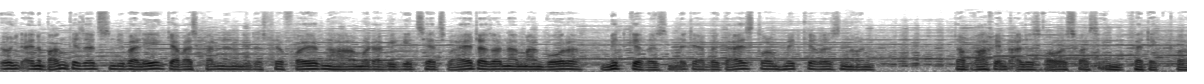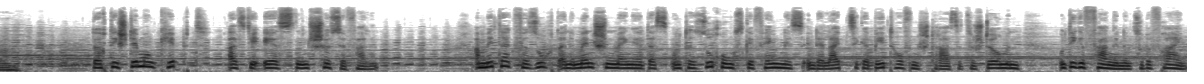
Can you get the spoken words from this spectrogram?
irgendeine Bank gesetzt und überlegt, ja, was kann denn das für Folgen haben oder wie geht es jetzt weiter, sondern man wurde mitgerissen, mit der Begeisterung mitgerissen und da brach eben alles raus, was ihm verdeckt war. Doch die Stimmung kippt, als die ersten Schüsse fallen. Am Mittag versucht eine Menschenmenge, das Untersuchungsgefängnis in der Leipziger Beethovenstraße zu stürmen und die Gefangenen zu befreien.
